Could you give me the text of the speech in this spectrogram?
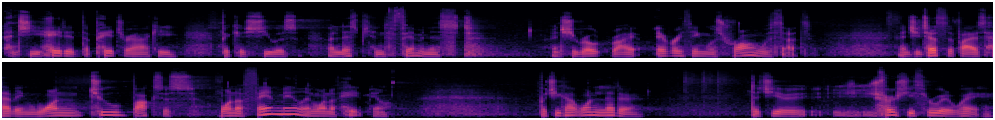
and she hated the patriarchy because she was a lesbian feminist. And she wrote why everything was wrong with that. And she testifies having one, two boxes, one of fan mail and one of hate mail. But she got one letter that she, first she threw it away,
